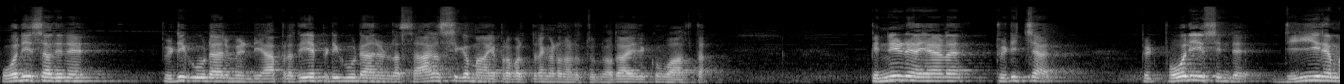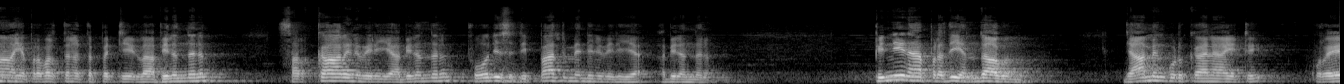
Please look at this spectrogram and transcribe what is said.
പോലീസ് അതിനെ പിടികൂടാൻ വേണ്ടി ആ പ്രതിയെ പിടികൂടാനുള്ള സാഹസികമായ പ്രവർത്തനങ്ങൾ നടത്തുന്നു. അതായിരിക്കും വാർത്ത. പിന്നീട് അയാളെ പിടിച്ചാൽ പോലീസിന്റെ ധീരമായ പ്രവർത്തനത്തെ പറ്റിയുള്ള അഭിനന്ദനം സർക്കാരിന് വലിയ അഭിനന്ദനം പോലീസ് ഡിപ്പാർട്ട്മെന്റിന് വലിയ അഭിനന്ദനം. പിന്നീട് ആ പ്രതി എന്താകുന്നു? ജാമ്യം കൊടുക്കാനായിട്ട് കുറേ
